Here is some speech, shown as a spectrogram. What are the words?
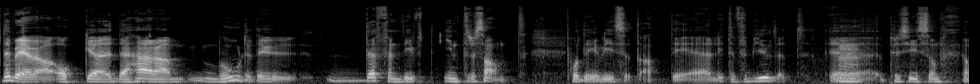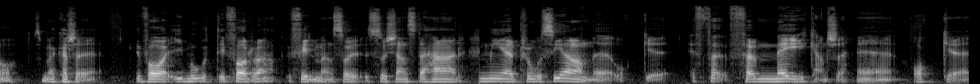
det blev jag. Och eh, det här bordet är ju definitivt intressant. På det viset att det är lite förbjudet. Mm. Precis som, ja, som jag kanske var emot i förra filmen så, så känns det här mer provocerande och för, för mig kanske. Eh, och eh,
